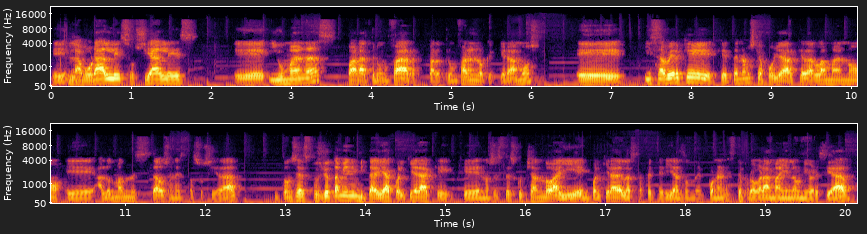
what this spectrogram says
laborales, sociales y humanas para triunfar, para triunfar en lo que queramos. y saber que, que, tenemos que apoyar, que dar la mano a los más necesitados en esta sociedad entonces, pues yo también invitaría a cualquiera que, nos esté escuchando ahí en cualquiera de las cafeterías donde ponen este programa ahí en la universidad,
